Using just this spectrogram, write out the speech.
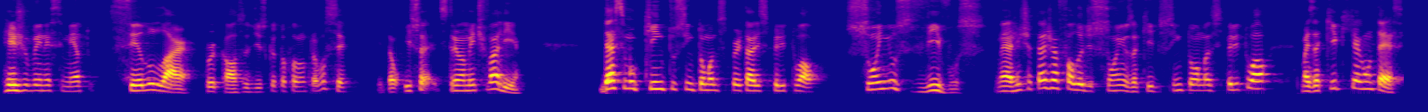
rejuvenescimento celular, por causa disso que eu estou falando para você. Então isso é extremamente valia. 15 sintoma do despertar espiritual, sonhos vivos. Né? A gente até já falou de sonhos aqui, dos sintomas espiritual, mas aqui o que, que acontece?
